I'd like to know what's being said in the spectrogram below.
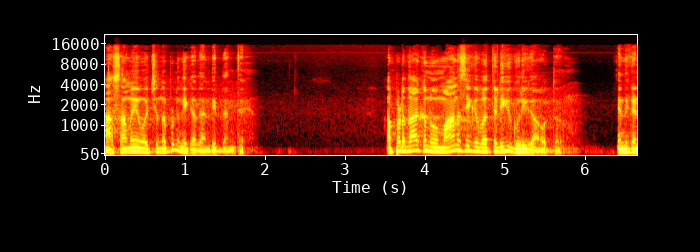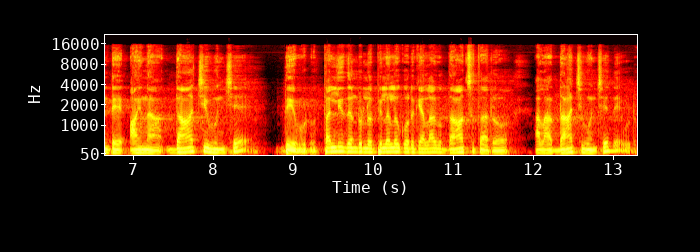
ఆ సమయం వచ్చినప్పుడు నీకు అది అందిద్ది అంతే అప్పటిదాకా నువ్వు మానసిక ఒత్తిడికి గురి కావద్దు ఎందుకంటే ఆయన దాచి ఉంచే దేవుడు. తల్లిదండ్రులు పిల్లల కొరకు ఎలాగో దాచుతారో అలా దాచి ఉంచే దేవుడు.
